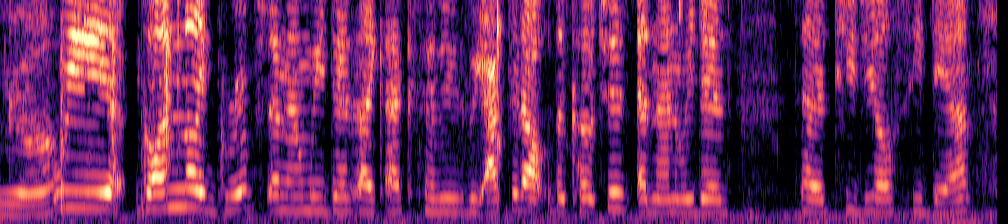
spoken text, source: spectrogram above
Yeah. We got in like groups and then we did like activities. We acted out the coaches and then we did the TGLC dance.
